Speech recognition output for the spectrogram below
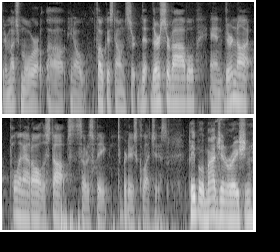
They're much more, uh, you know, focused on sur- th- their survival, and they're not pulling out all the stops, so to speak, to produce clutches. People of my generation,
